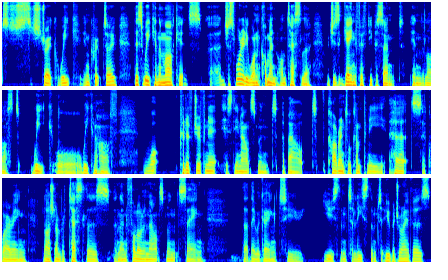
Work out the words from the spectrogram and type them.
stroke week in crypto. This week in the markets, uh, just really one comment on Tesla, which is it gained 50% in the last week or week and a half. What could have driven it is the announcement about car rental company Hertz acquiring large number of Teslas and then follow an announcement saying that they were going to use them to lease them to Uber drivers,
